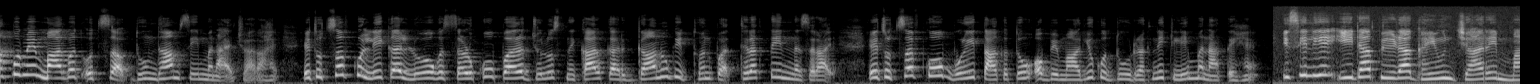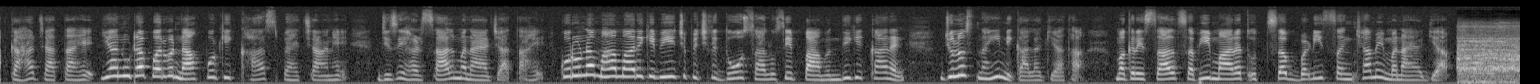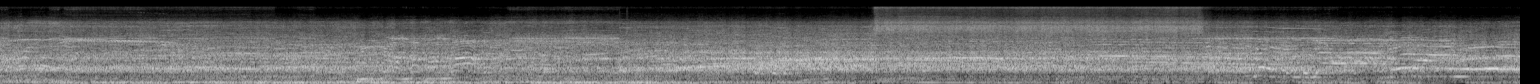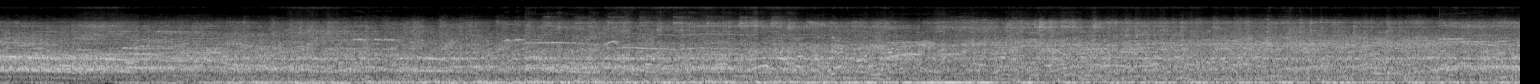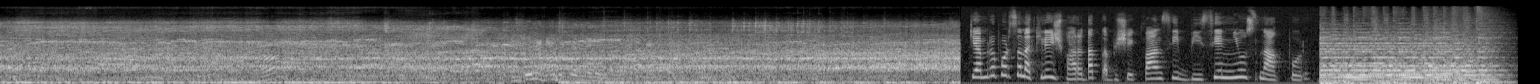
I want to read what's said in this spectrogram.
नागपुर में मारबत उत्सव धूमधाम से मनाया जा रहा है। इस उत्सव को लेकर लोग सड़कों पर जुलूस निकालकर गानों की धुन पर थिरकते नज़र आए। इस उत्सव को बुरी ताकतों और बीमारियों को दूर रखने के लिए मनाते हैं। इसीलिए ईडा पीड़ा घयून जारे माँ कहा जाता है। यह अनूठा पर्व नागपुर की खास पहचान है, जिसे हर साल मनाया जाता है। कोरोना महामारी के बीच पिछले दो सालों से पाबंदी के कारण जुलूस नहीं निकाला गया था, मगर इस साल सभी इमारत उत्सव बड़ी संख्या में मनाया गया। Camera person Akhilesh Bhardwaj Abhishek Pansi BCN news Nagpur.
